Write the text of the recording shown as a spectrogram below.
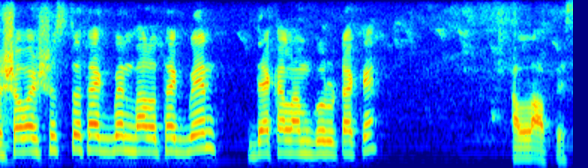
তো সবাই সুস্থ থাকবেন ভালো থাকবেন। দেখালাম গরুটাকে। আল্লাহ হাফেজ।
